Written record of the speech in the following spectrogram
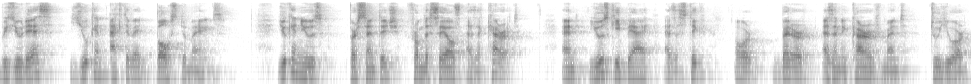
With UDS, you can activate both domains. You can use percentage from the sales as a carrot and use KPI as a stick or better as an encouragement to your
